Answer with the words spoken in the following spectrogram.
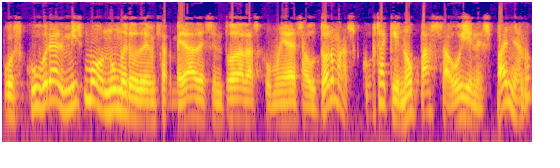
pues cubra el mismo número de enfermedades en todas las comunidades autónomas, cosa que no pasa hoy en España, ¿no?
